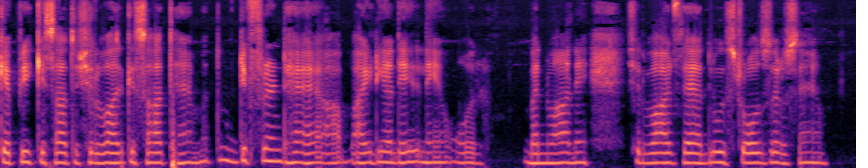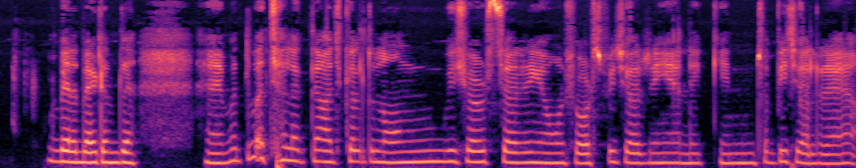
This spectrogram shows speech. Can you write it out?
कैपरी के साथ शलवार के साथ हैं। मतलब डिफरेंट है, आप आइडिया ले लें और बनवा लें। शलवार है, लूज ट्राउज़र्स हैं। बेल बॉटम्स है। हैं मतलब अच्छा लगता है। आजकल तो लॉन्ग भी शर्ट्स चल रही हैं और शॉर्ट्स भी चल रही हैं, लेकिन सब भी चल रहा है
